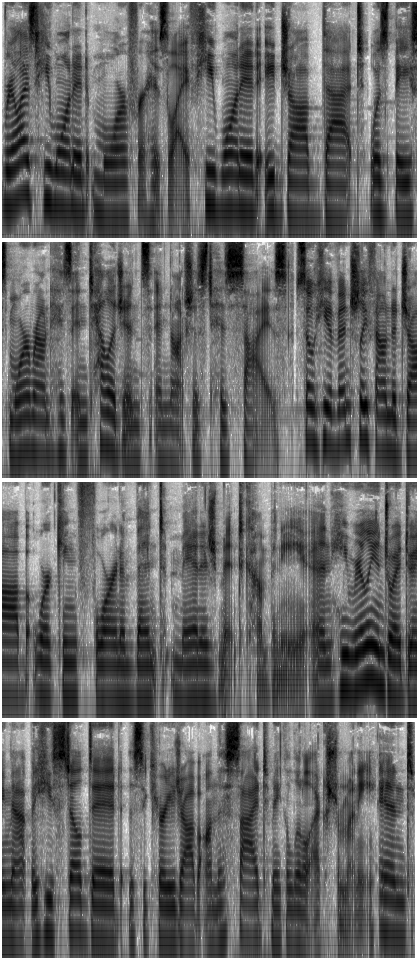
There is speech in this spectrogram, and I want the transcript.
realized he wanted more for his life. He wanted a job that was based more around his intelligence and not just his size. So he eventually found a job working for an event management company. And he really enjoyed doing that, but he still did the security job on the side to make a little extra money. And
